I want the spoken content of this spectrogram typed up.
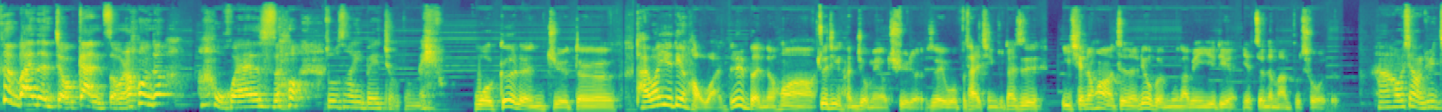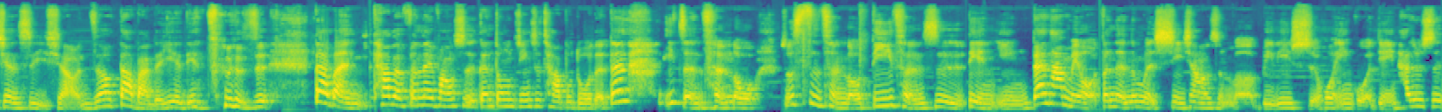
把你的酒干走，然后你就啊，我回来的时候桌上一杯酒都没有。我个人觉得台湾夜店好玩，日本的话最近很久没有去了，所以我不太清楚。但是以前的话，真的六本木那边夜店也真的蛮不错的。啊，好想去见识一下哦。你知道大阪的夜店 真的是，大阪它的分类方式跟东京是差不多的，但一整层楼就四层楼，第一层是电音，但它没有分的那么细，像什么比利时或英国的电音，它就是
